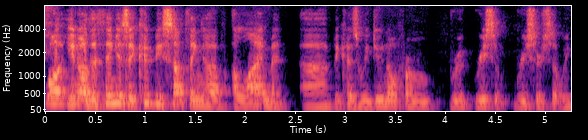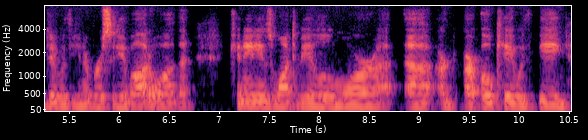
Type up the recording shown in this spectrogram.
Well, you know, the thing is, it could be something of alignment uh, because we do know from re- recent research that we did with the University of Ottawa that Canadians want to be a little more uh, uh, are, are okay with being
